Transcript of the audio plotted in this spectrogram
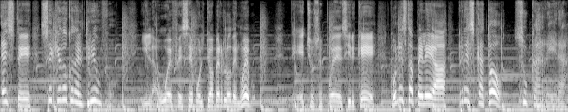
este se quedó con el triunfo y la UFC volteó a verlo de nuevo, de hecho, se puede decir que, con esta pelea, rescató su carrera.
